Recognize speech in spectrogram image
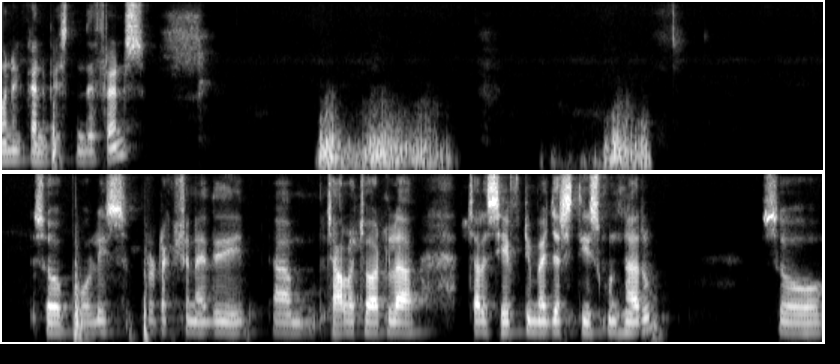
మనకు కనిపిస్తుంది ఫ్రెండ్స్. సో, పోలీస్ ప్రొటెక్షన్ అనేది చాలా చోట్ల చాలా సేఫ్టీ మెజర్స్ తీసుకుంటున్నారు. సో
